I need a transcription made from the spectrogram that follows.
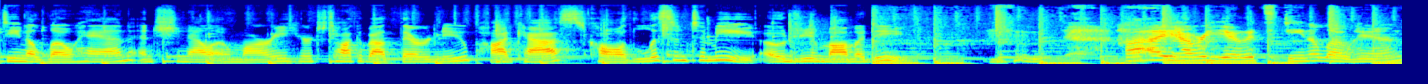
Dina Lohan and Chanel Omari, here to talk about their new podcast called Listen to Me, OG Mama D. Hi, how are you? It's Dina Lohan.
